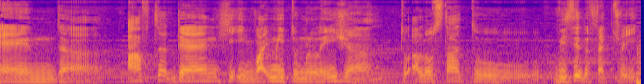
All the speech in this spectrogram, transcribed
and uh, after then he invited me to Malaysia to Alor Star to visit the factory.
